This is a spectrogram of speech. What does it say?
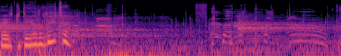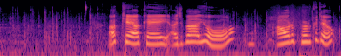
Belki de yaralıydı. Okey okey. Acaba yo. Aura perk'ü de yok.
